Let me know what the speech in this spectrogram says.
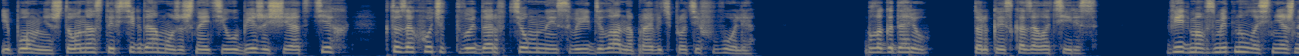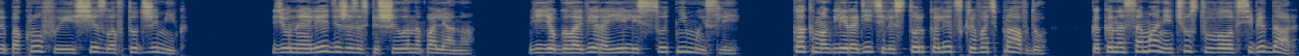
и помни, что у нас ты всегда можешь найти убежище от тех, кто захочет твой дар в темные свои дела направить против воли. «Благодарю», — только и сказала Тирис. Ведьма взметнула снежный покров и исчезла в тот же миг. Юная леди же заспешила на поляну. В ее голове роились сотни мыслей. Как могли родители столько лет скрывать правду? Как она сама не чувствовала в себе дар?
